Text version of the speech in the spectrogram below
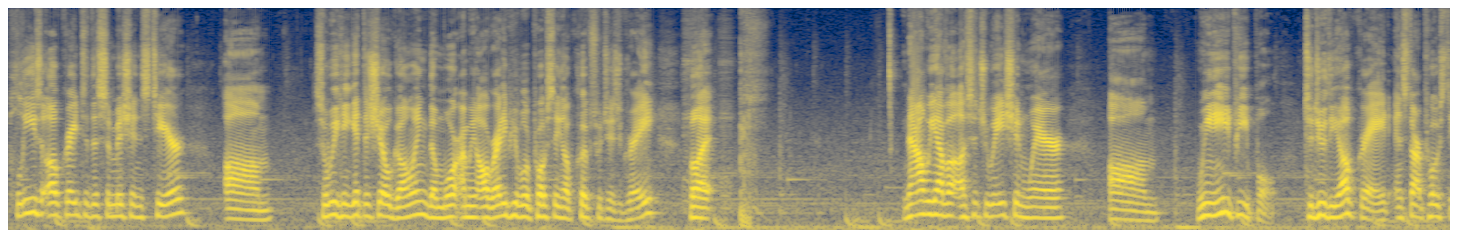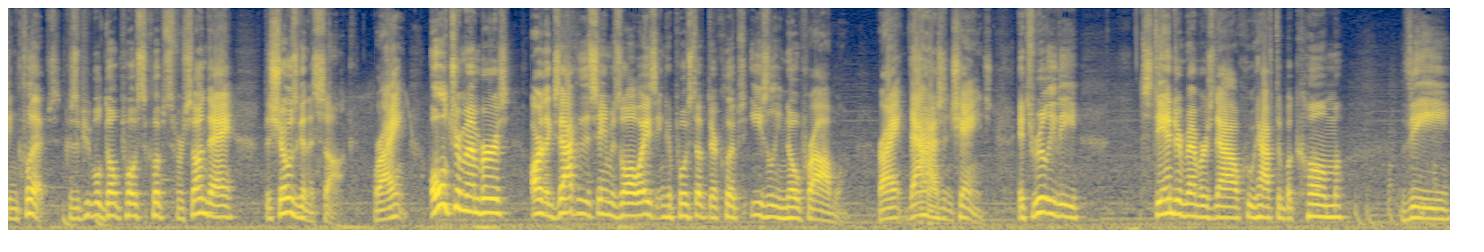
please upgrade to the submissions tier. Um, so we can get the show going. The more, I mean, already people are posting up clips, which is great, but now we have a, a situation where um, we need people to do the upgrade and start posting clips. Because if people don't post clips for Sunday, the show's gonna suck, right? Ultra members are exactly the same as always and can post up their clips easily, no problem, right? That hasn't changed. It's really the standard members now who have to become the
